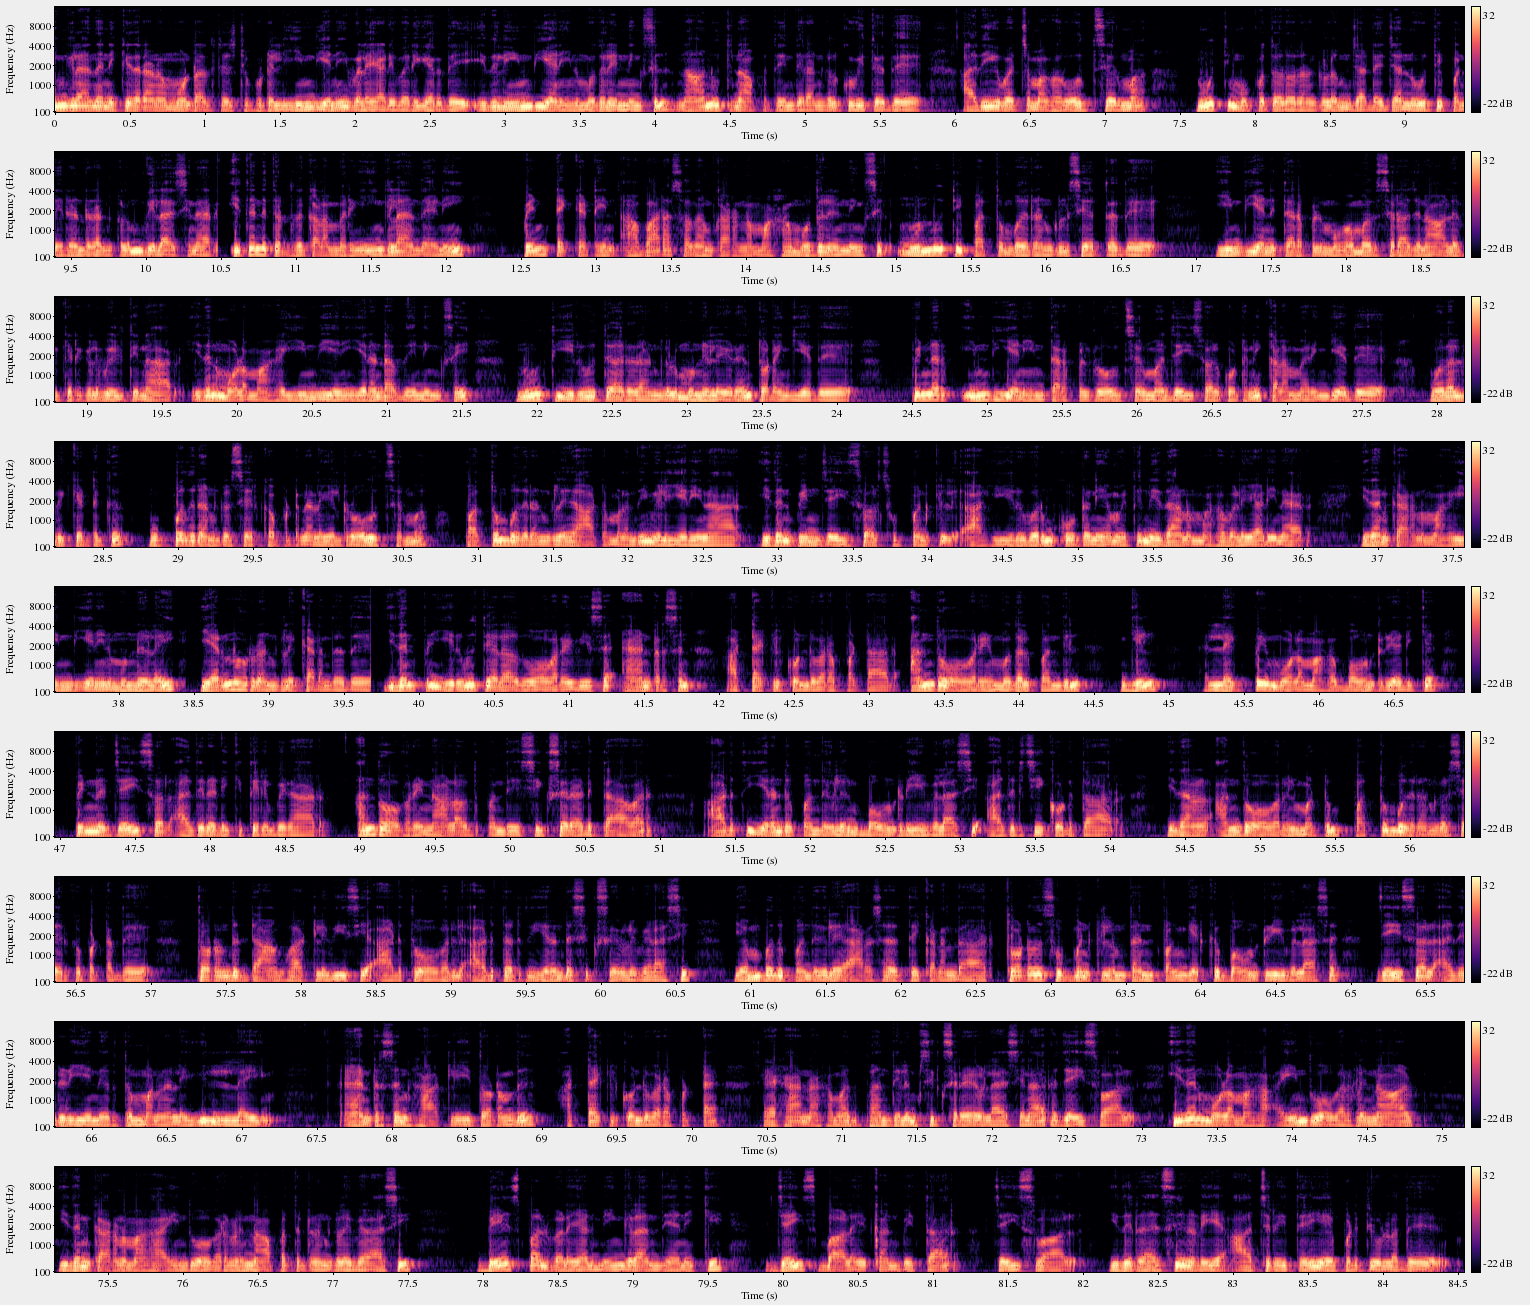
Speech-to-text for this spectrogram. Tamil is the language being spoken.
இங்கிலாந்து அணிக்கு எதிரான மூன்றாவது டெஸ்ட் போட்டியில் இந்திய அணி விளையாடி வருகிறது. இதில் இந்திய அணியின் முதல் இன்னிங்ஸில் நானூற்றி நாற்பத்தைந்து ரன்கள் குவித்தது. அதிகபட்சமாக ரோஹித் சர்மா நூற்றி முப்பத்தொரு ரன்களும் ஜடேஜா நூற்றி பன்னிரெண்டு ரன்களும் விளாசினர் இதனைத் தொடர்ந்து களமிறங்கிய இங்கிலாந்து அணி பென் டெக்கட்டின் அபார சதம் காரணமாக முதல் இன்னிங்ஸில் முன்னூற்றி பத்தொன்பது ரன்கள் சேர்த்தது. இந்திய அணி தரப்பில் முகமது சிராஜ் நாலு விக்கெட்டுகள் வீழ்த்தினார். இதன் மூலமாக இந்திய அணி இரண்டாவது இன்னிங்ஸை நூற்றி இருபத்தி ஆறு ரன்கள் முன்னிலையுடன் தொடங்கியது. பின்னர் இந்திய அணியின் தரப்பில் ரோஹித் சர்மா ஜெய்ஸ்வால் கூட்டணி களமிறங்கியது. முதல் விக்கெட்டுக்கு முப்பது ரன்கள் சேர்க்கப்பட்ட நிலையில் ரோஹித் சர்மா பத்தொன்பது ரன்களில் ஆட்டமிழந்து வெளியேறினார். இதன் பின் ஜெய்ஸ்வால் சுப்பன் கில் ஆகிய இருவரும் கூட்டணி அமைத்து நிதானமாக விளையாடினர். இதன் காரணமாக இந்திய அணியின் முன்னிலை இருநூறு ரன்களை கடந்தது. இதன் பின் இருபத்தி ஏழாவது ஓவரை வீச ஆண்டர்சன் அட்டாக்கில் கொண்டு வரப்பட்டார் அந்த ஓவரின் முதல் பந்தில் கில் லெக் பை மூலமாக பவுண்டரி அடிக்க பின்னர் ஜெய்ஸ்வால் அதிரடிக்கு திரும்பினார். அந்த ஓவரின் நாலாவது பந்தை சிக்ஸர் அடித்த அவர் அடுத்த இரண்டு பந்துகளின் பவுண்டரியை விளாசி அதிர்ச்சி கொடுத்தார். இதனால் அந்த ஓவரில் மட்டும் பத்தொன்பது ரன்கள் சேர்க்கப்பட்டது. தொடர்ந்து டாம் ஹாட்லி வீசிய அடுத்த ஓவரில் அடுத்தடுத்து இரண்டு சிக்ஸர்களை விளாசி எண்பது பந்துகளில் அரசத்தை கடந்தார். தொடர்ந்து சுப்பன் கிளம் தன் பங்கேற்க பவுண்டரியை விளாச ஜெய்ஸ்வால் அதிரடியை நிறுத்தும் மனநிலையில் இல்லை. ஆண்டர்சன் ஹாட்லியை தொடர்ந்து அட்டாக்கில் கொண்டு வரப்பட்ட ரெஹான் அகமது பந்திலும் சிக்ஸரை விளாசினார் ஜெய்ஸ்வால். இதன் மூலமாக ஐந்து ஓவர்களில் நாள் இதன் காரணமாக ஐந்து ஓவர்களில் நாற்பத்தெட்டு ரன்களை விளாசி பேஸ்பால் விளையாடும் இங்கிலாந்து அணிக்கு ஜெய்ஸ்பாலை காண்பித்தார் ஜெய்ஸ்வால் இது ரசிகர்களிடையே ஆச்சரியத்தை ஏற்படுத்தியுள்ளது.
